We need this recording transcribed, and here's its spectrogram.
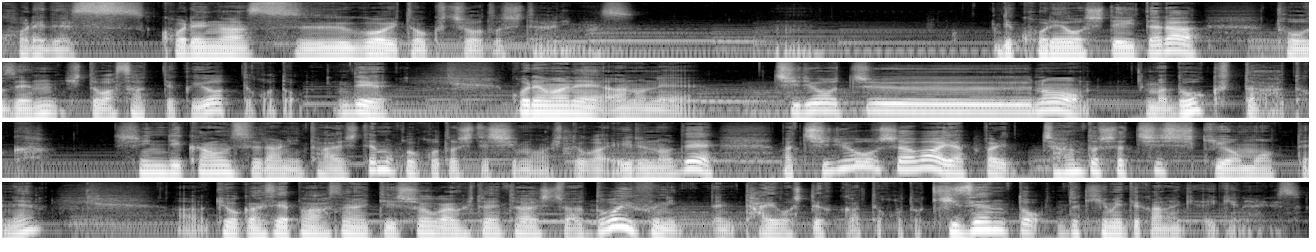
これです。これがすごい特徴としてあります。うん、で、これをしていたら、当然人は去っていくよってこと。で、これはね、あのね、治療中の、まあ、ドクターとか、心理カウンセラーに対してもこういうことしてしまう人がいるので、まあ、治療者はやっぱりちゃんとした知識を持ってね、あの境界性パーソナリティ障害の人に対してはどういうふうに対応していくかってことを毅然と決めていかなきゃいけないです。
